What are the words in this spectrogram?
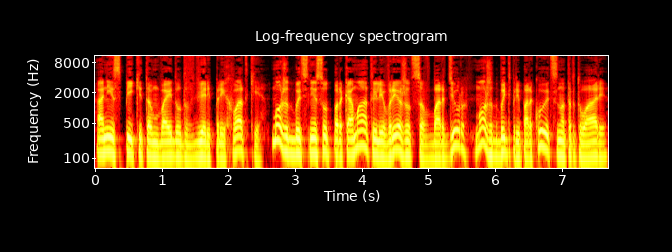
они с Пикетом войдут в дверь прихватки, может быть, снесут паркомат или врежутся в бордюр, может быть, припаркуются на тротуаре.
